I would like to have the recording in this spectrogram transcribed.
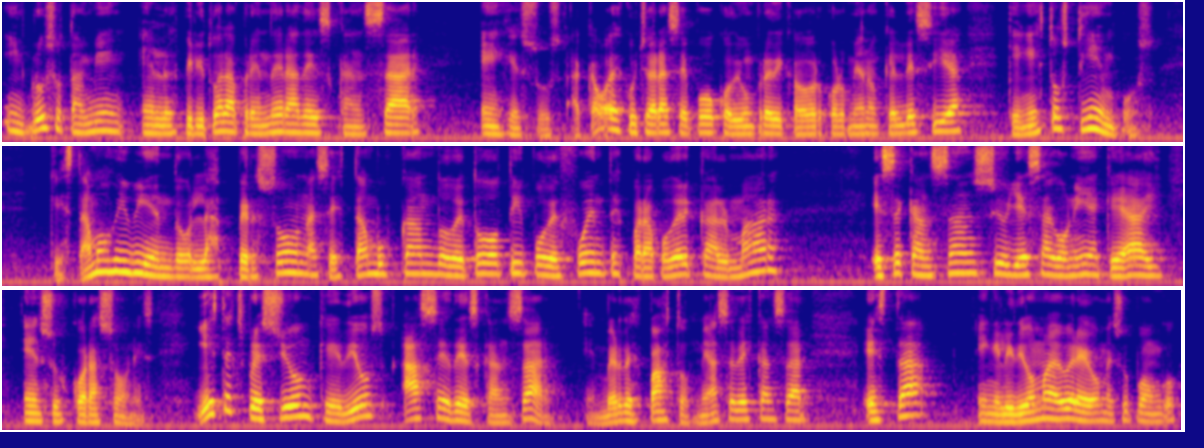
incluso también en lo espiritual aprender a descansar en Jesús. Acabo de escuchar hace poco de un predicador colombiano que él decía que en estos tiempos que estamos viviendo, las personas están buscando de todo tipo de fuentes para poder calmar ese cansancio y esa agonía que hay en sus corazones. Y esta expresión que Dios hace descansar, en verdes pastos me hace descansar, está en el idioma hebreo, me supongo,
